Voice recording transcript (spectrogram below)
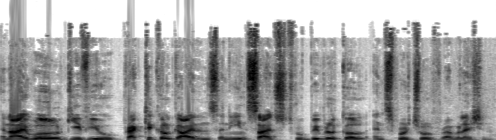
And I will give you practical guidance and insights through biblical and spiritual revelation.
